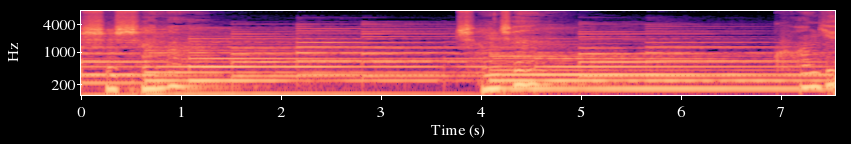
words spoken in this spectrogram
是什么？城镇、旷野，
